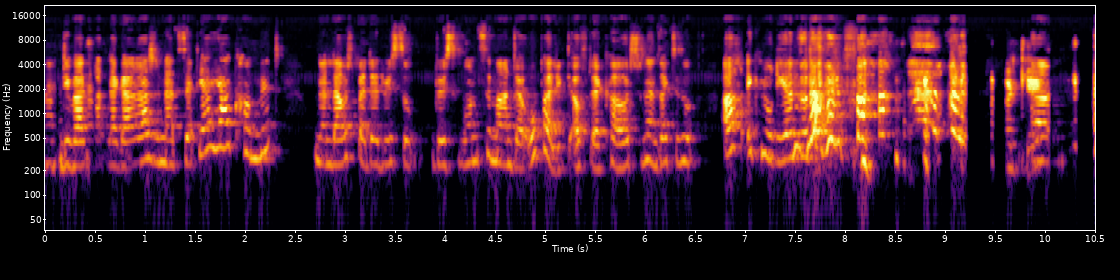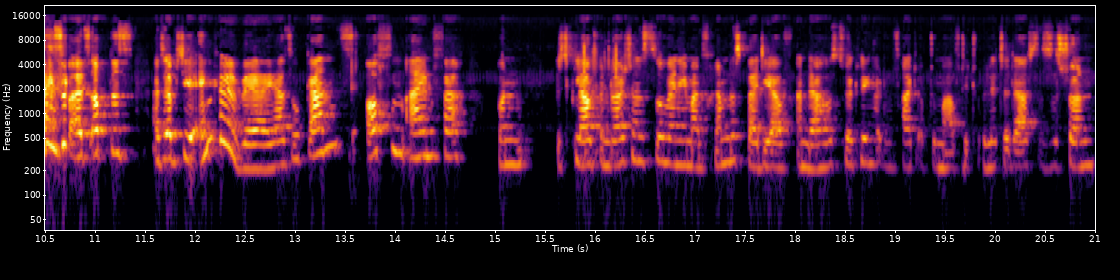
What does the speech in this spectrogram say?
Und die war gerade in der Garage und hat gesagt, ja, ja, komm mit. Und dann laufe ich bei der durch so, durchs Wohnzimmer und der Opa liegt auf der Couch und dann sagt sie so, ach, ignorieren Sie doch einfach. Okay. Ähm, also als ob das als ob ich ihr Enkel wäre, ja, so ganz offen einfach. Und ich glaube, in Deutschland ist es so, wenn jemand Fremdes bei dir auf, an der Haustür klingelt und fragt, ob du mal auf die Toilette darfst, ist es schon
